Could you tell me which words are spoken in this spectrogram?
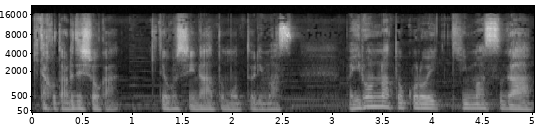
来たことあるでしょうか？来てほしいなと思っております、まあ、いろんなところ行きますが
